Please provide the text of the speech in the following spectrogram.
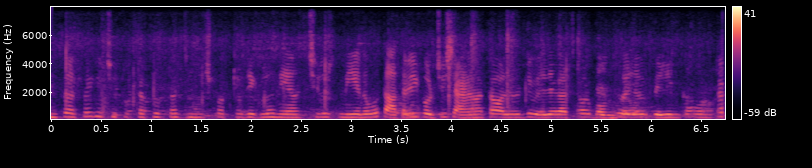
এলাম স্পেন্সার্সে কিছু টুকটাক টুকটাক জিনিসপত্র যেগুলো নেওয়া ছিল নিয়ে নেব। তাড়াতাড়ি করছি, সাড়ে নটা অলরেডি বেজে গেছে আর বন্ধ হয়ে যাবে বেলিং কাউন্টার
